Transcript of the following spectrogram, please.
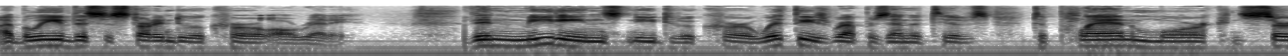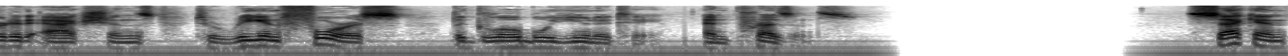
I believe this is starting to occur already. Then meetings need to occur with these representatives to plan more concerted actions to reinforce the global unity and presence. Second,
